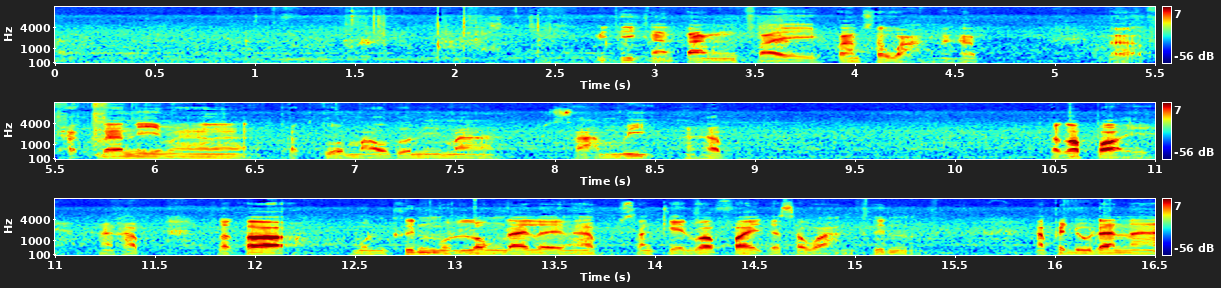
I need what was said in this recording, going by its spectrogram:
ครับ วิธีการตั้งไฟความสว่างนะครับเอ่อผลักด้านนี้มานะผลักตัวเมาส์ตัวนี้มา3วินะครับ แล้วก็ปล่อยนะครับ แล้วก็หมุนขึ้นหมุนลงได้เลยนะครับ สังเกตว่าไฟจะสว่างขึ้นเอาไปดูด้านหน้า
